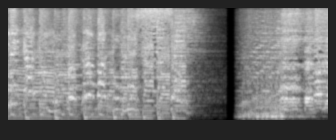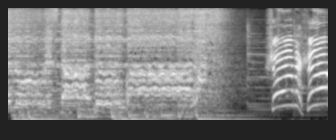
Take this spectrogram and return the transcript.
ligado no programa do Moção. O fenômeno está no ar. Chama, chama!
